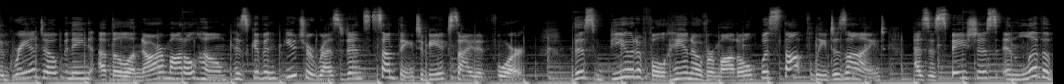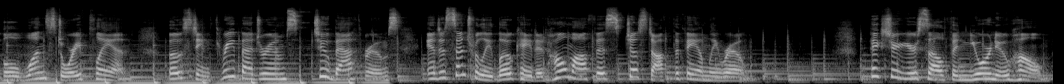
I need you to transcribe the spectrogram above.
The grand opening of the Lennar Model Home has given future residents something to be excited for. This beautiful Hanover model was thoughtfully designed as a spacious and livable one-story plan, boasting three bedrooms, two bathrooms, and a centrally located home office just off the family room. Picture yourself in your new home,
